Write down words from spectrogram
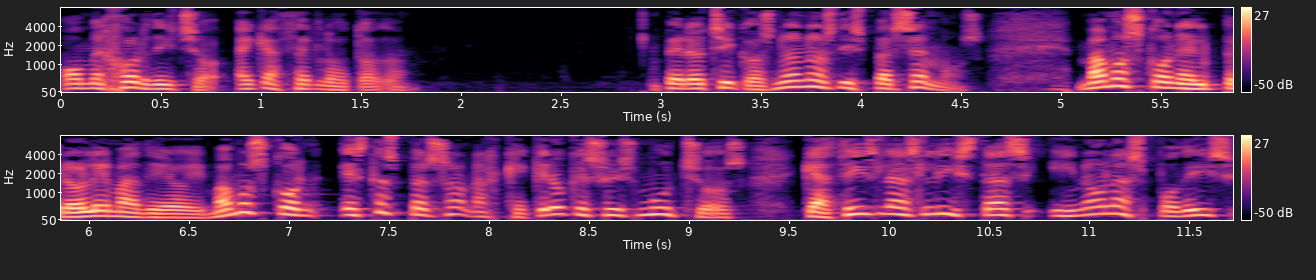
O mejor dicho, hay que hacerlo todo. Pero chicos, no nos dispersemos. Vamos con el problema de hoy. Vamos con estas personas, que creo que sois muchos, que hacéis las listas y no las podéis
